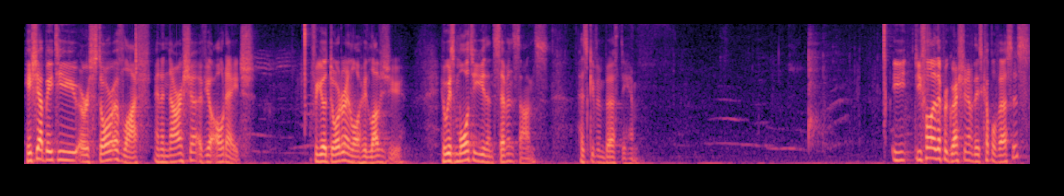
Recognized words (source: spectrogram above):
He shall be to you a restorer of life and a nourisher of your old age. For your daughter in law, who loves you, who is more to you than seven sons, has given birth to him. Do you follow the progression of these couple verses?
